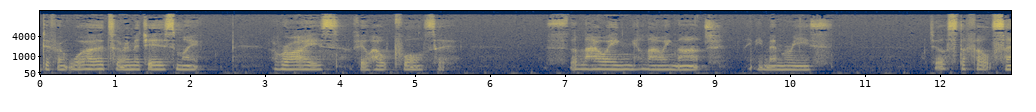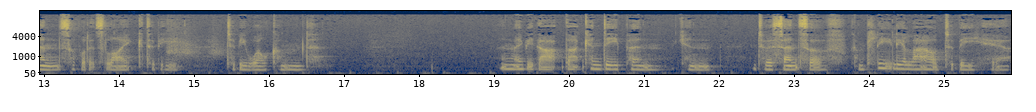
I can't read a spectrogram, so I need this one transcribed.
Different words or images might arise, feel helpful. So allowing, allowing that, maybe memories, just a felt sense of what it's like to be to be welcomed. And maybe that, that can deepen, can into a sense of completely allowed to be here.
